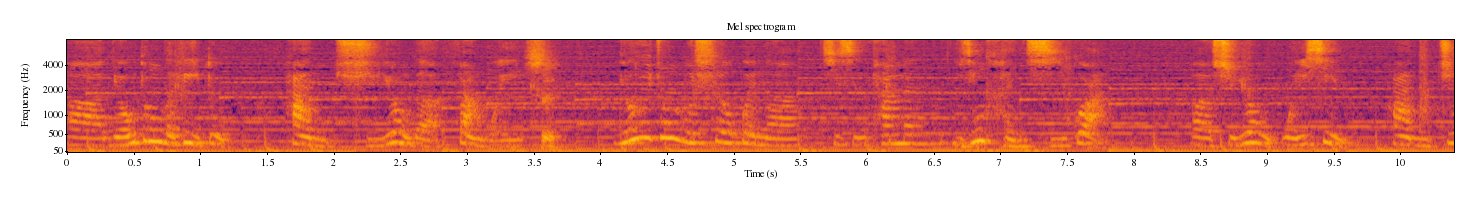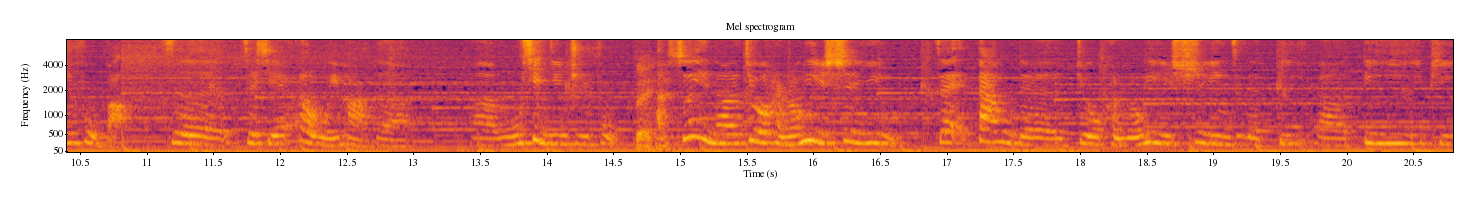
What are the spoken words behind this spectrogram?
啊、呃流通的力度和使用的范围。是，由于中国社会呢，其实他们已经很习惯，呃，使用微信和支付宝这这些二维码的呃无现金支付，对。啊，所以呢就很容易适应，在大陆的就很容易适应这个第呃第一批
